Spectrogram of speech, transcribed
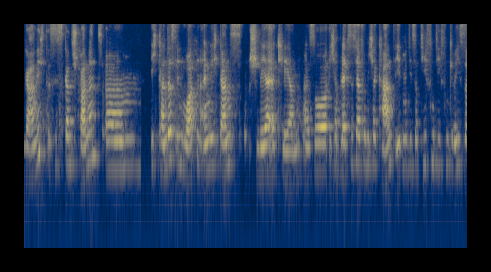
gar nicht. Es ist ganz spannend. Ähm, ich kann das in Worten eigentlich ganz schwer erklären. Also ich habe letztes Jahr für mich erkannt, eben in dieser tiefen, tiefen Krise,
